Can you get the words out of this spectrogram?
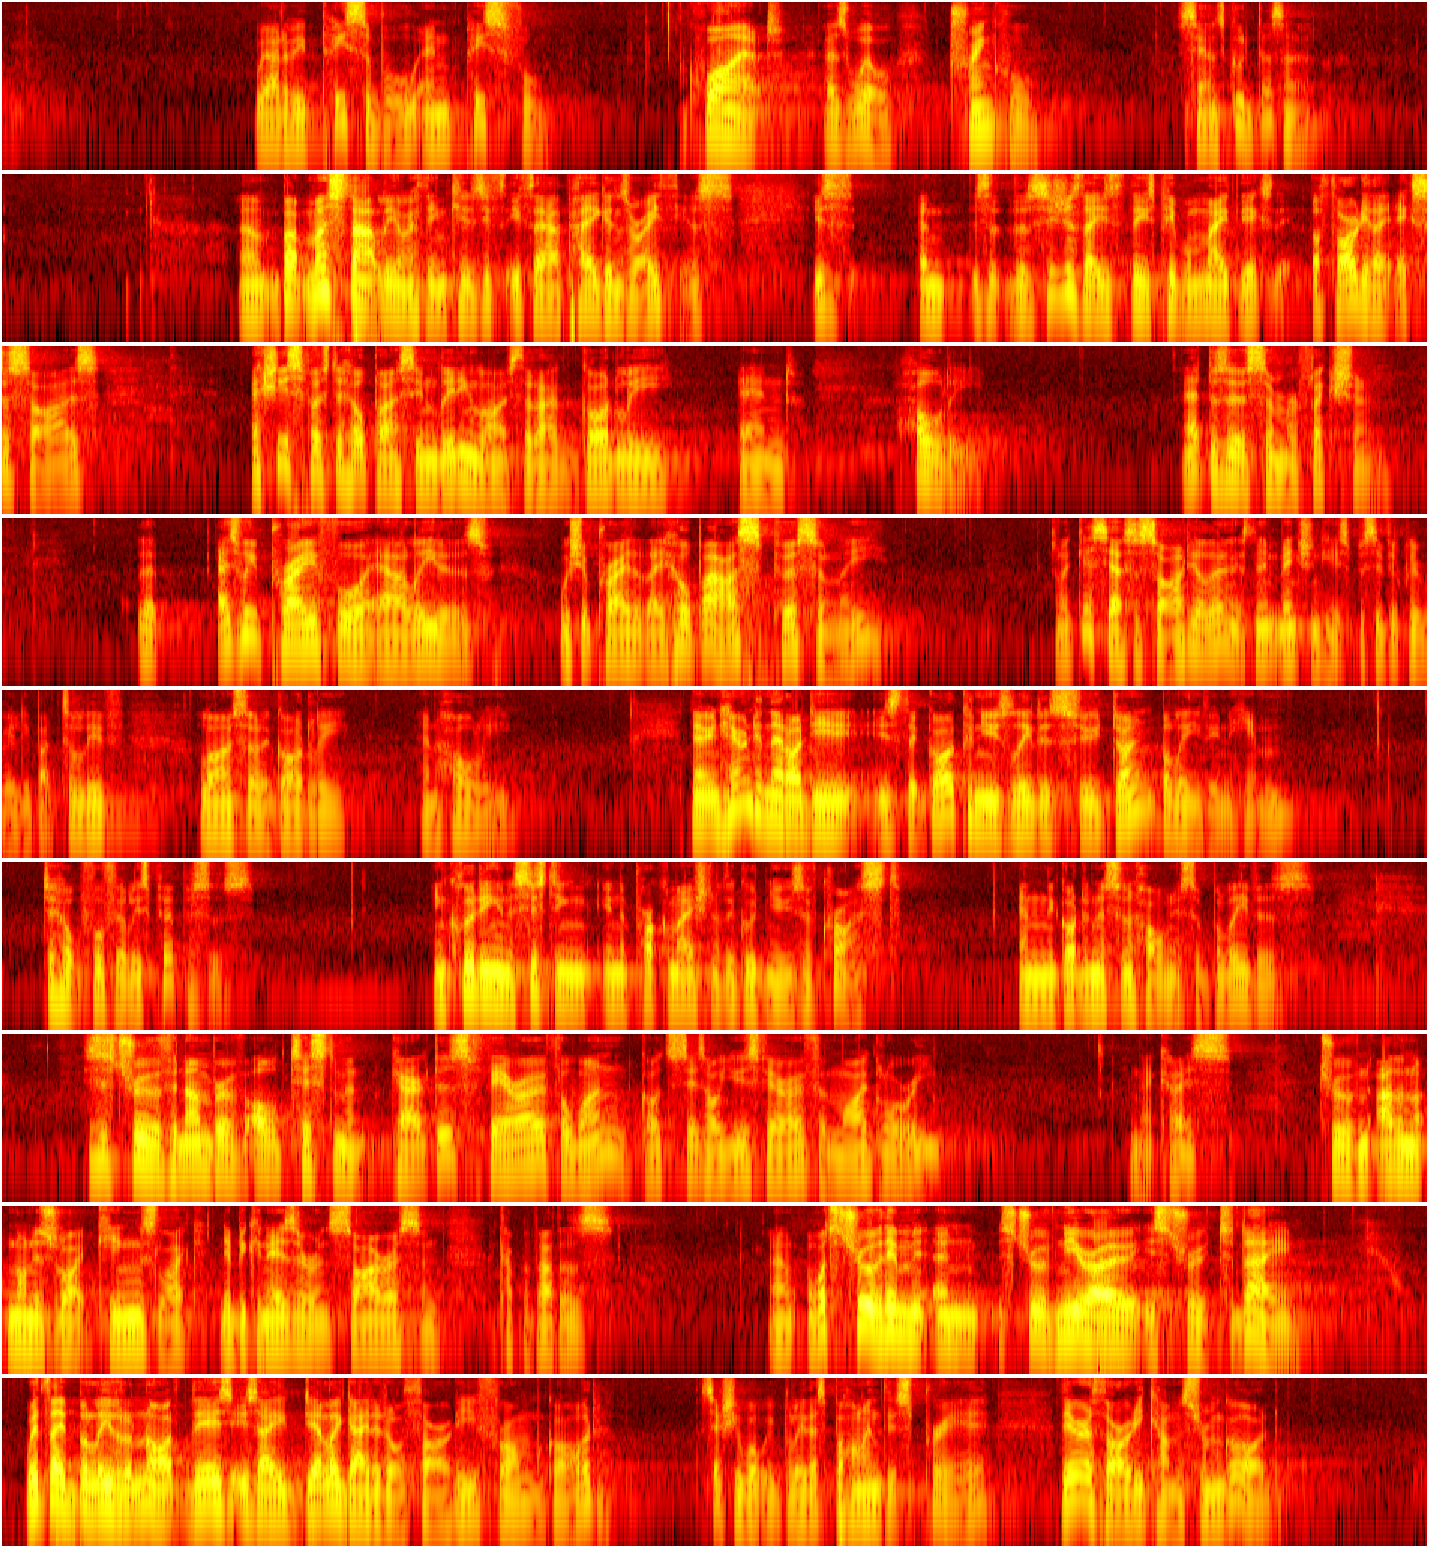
We are to be peaceable and peaceful, quiet as well, tranquil. Sounds good, doesn't it? Um, but most startling, I think, is if, if they are pagans or atheists, is and is the decisions these, these people make, the ex- authority they exercise, actually is supposed to help us in leading lives that are godly and holy. That deserves some reflection. That as we pray for our leaders, we should pray that they help us personally, and I guess our society, although it's not mentioned here specifically really, but to live lives that are godly and holy. Now, inherent in that idea is that God can use leaders who don't believe in Him to help fulfill His purposes including in assisting in the proclamation of the good news of Christ and the godliness and holiness of believers. This is true of a number of Old Testament characters. Pharaoh, for one, God says, I'll use Pharaoh for my glory, in that case. True of other non Israelite kings like Nebuchadnezzar and Cyrus and a couple of others. Um, what's true of them and is true of Nero is true today. Whether they believe it or not, theirs is a delegated authority from God that's actually what we believe. That's behind this prayer. Their authority comes from God.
